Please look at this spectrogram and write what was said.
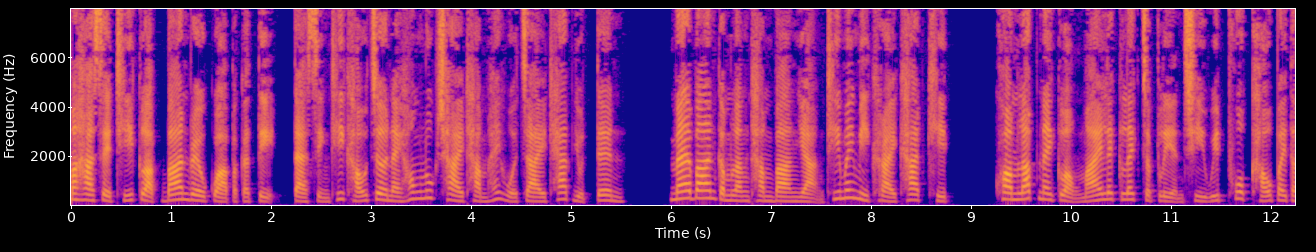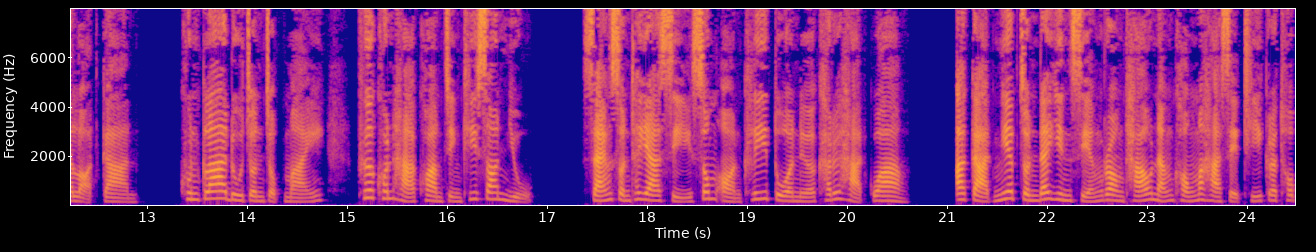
มหาเศรษฐีกลับบ้านเร็วกว่าปกติ แต่สิ่งที่เขาเจอในห้องลูกชายทำให้หัวใจแทบหยุดเต้น แม่บ้านกำลังทำบางอย่างที่ไม่มีใครคาดคิด ความลับในกล่องไม้เล็กๆ จะเปลี่ยนชีวิตพวกเขาไปตลอดกาลคุณกล้าดูจนจบไหม เพื่อค้นหาความจริงที่ซ่อนอยู่ แสงสนธยาสีส้มอ่อนคลี่ตัวเหนือคฤหาสน์กว้าง อากาศเงียบจนได้ยินเสียงรองเท้าหนังของมหาเศรษฐีกระทบ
